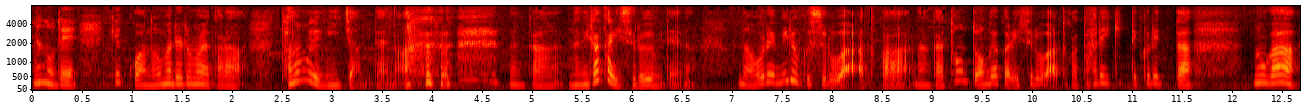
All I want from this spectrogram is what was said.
なので結構あの生まれる前から「頼むで兄ちゃん」みたいな なんか「何係する?」みたいなな俺ミルクするわとかなんかトントン係するわとかって張り切ってくれたのが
